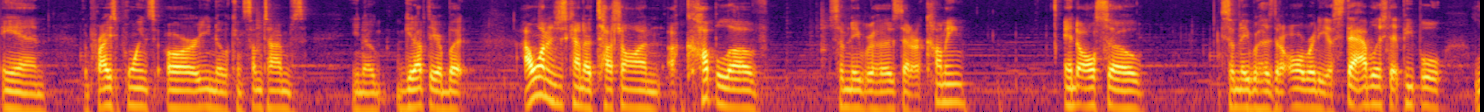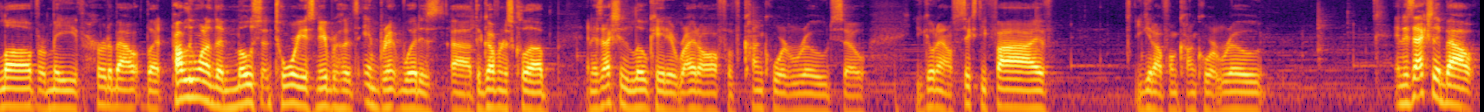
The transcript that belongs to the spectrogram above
and the price points are, you know, can sometimes, you know, get up there, but I want to just kind of touch on a couple of some neighborhoods that are coming and also some neighborhoods that are already established that people love or may have heard about. But probably one of the most notorious neighborhoods in Brentwood is uh, the Governor's Club, and it's actually located right off of Concord Road. So you go down 65, you get off on Concord Road, and it's actually about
